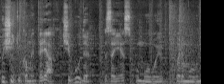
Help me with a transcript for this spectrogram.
Пишіть у коментарях, чи буде ЗАЕС умовою перемовин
